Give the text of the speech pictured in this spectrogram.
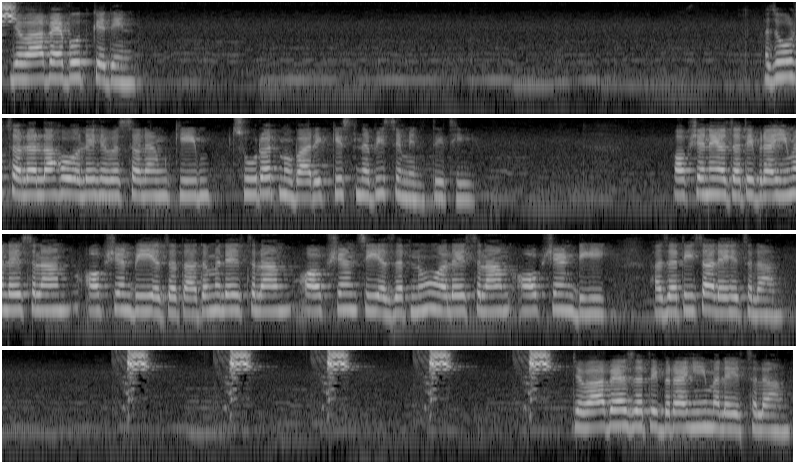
जवाब है बुध के दिन। हजूर सल्लल्लाहु अलैहि वसल्लम की सूरत मुबारक किस नबी से मिलती थी? ऑप्शन ए, हज़रत इब्राहीम अलैहिस्सलाम ऑप्शन बी, हज़रत आदम अलैहिस्सलाम ऑप्शन सी, हज़रत नूह अलैहिस्सलाम ऑप्शन डी, हज़रत ईसा अलैहिस्सलाम जवाब है हज़रत इब्राहीम अलैहिस्सलाम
